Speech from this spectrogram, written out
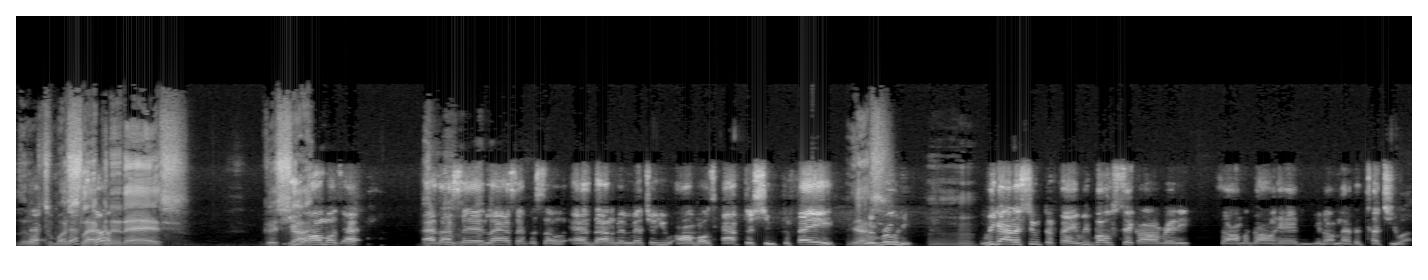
A little That- too much slapping tough. in the ass. Good shot. You shot. almost, as I said last episode, as Donovan Mitchell, you almost have to shoot the fade Yes. with Rudy. hmm We got to shoot the fade. We both sick already, so I'm gonna go ahead and you know I'm gonna have to touch you up.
